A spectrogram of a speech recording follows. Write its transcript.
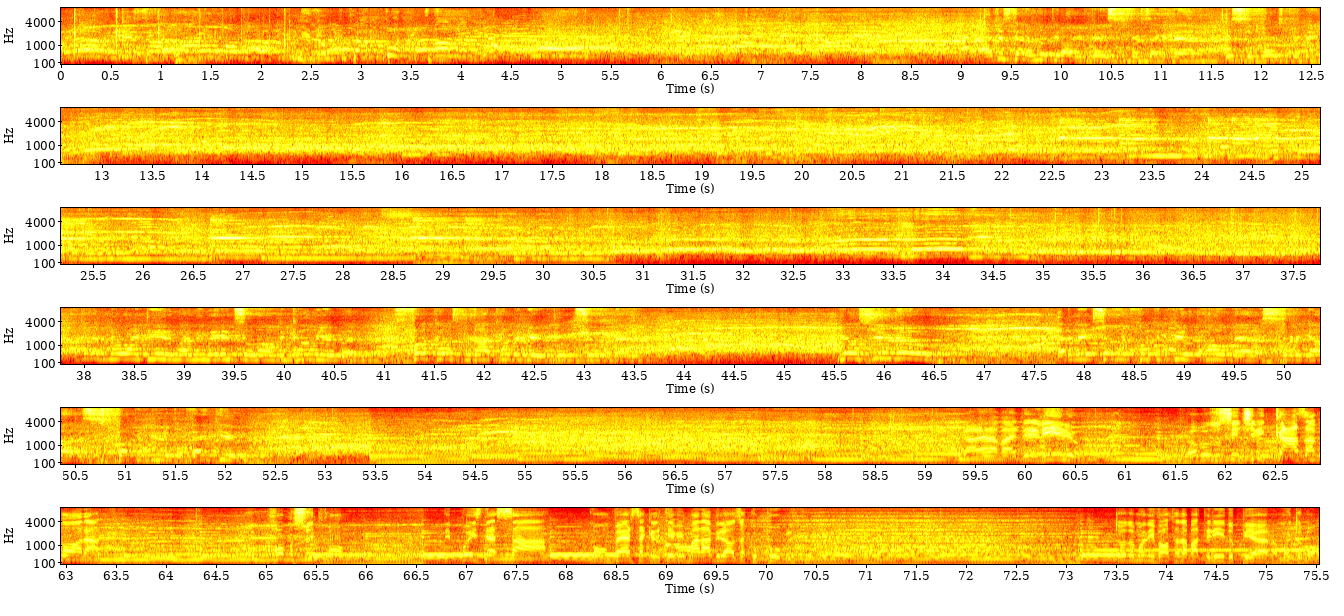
Just gotta look at all your faces for a second, man. This is the first for me. Sentir em casa agora. Home Sweet Home. Depois dessa conversa que ele teve maravilhosa com o público. Todo mundo em volta da bateria e do piano, muito bom.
